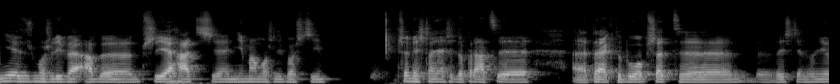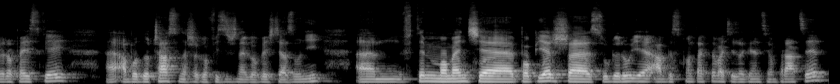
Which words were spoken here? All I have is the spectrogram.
Nie jest już możliwe, aby przyjechać. Nie ma możliwości przemieszczania się do pracy, tak jak to było przed e, wyjściem z Unii Europejskiej, e, albo do czasu naszego fizycznego wyjścia z Unii. W tym momencie, po pierwsze, sugeruję, aby skontaktować się z agencją pracy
